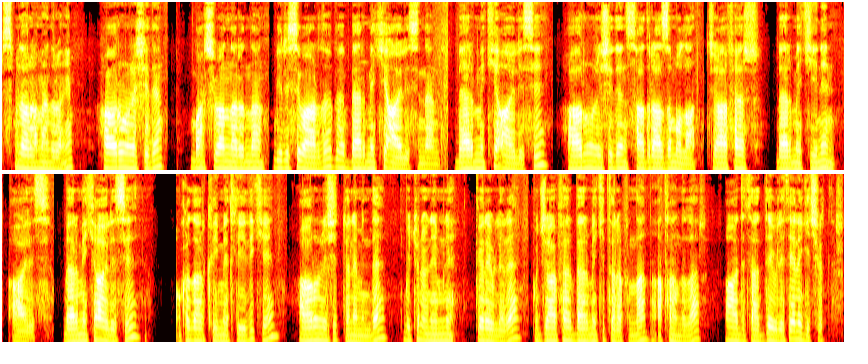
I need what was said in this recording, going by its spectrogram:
Bismillahirrahmanirrahim. Harun Reşid'in bahçıvanlarından birisi vardı ve Bermeki ailesindendi. Bermeki ailesi Harun Reşid'in sadrazamı olan Cafer Bermeki'nin ailesi. Bermeki ailesi o kadar kıymetliydi ki Harun Reşit döneminde bütün önemli görevlere bu Cafer Bermeki tarafından atandılar. Adeta devleti ele geçirdiler.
